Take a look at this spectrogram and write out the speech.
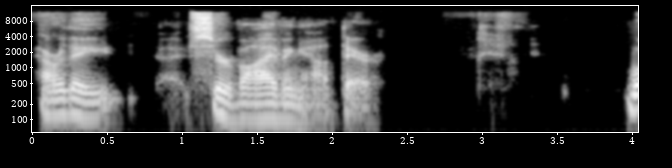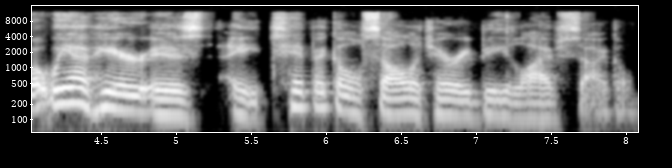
How are they surviving out there? What we have here is a typical solitary bee life cycle.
